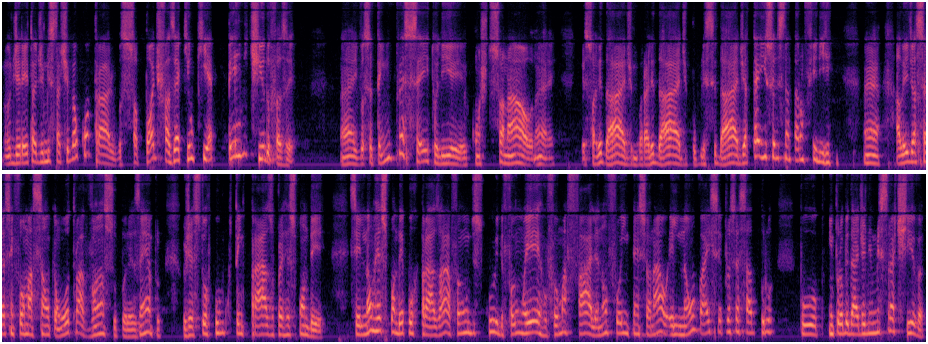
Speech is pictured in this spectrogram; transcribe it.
no direito administrativo é o contrário, você só pode fazer aquilo que é permitido fazer. Né? E você tem um preceito ali constitucional, né? pessoalidade, moralidade, publicidade, até isso eles tentaram ferir. Né? A lei de acesso à informação, que é um outro avanço, por exemplo, o gestor público tem prazo para responder. Se ele não responder por prazo, ah, foi um descuido, foi um erro, foi uma falha, não foi intencional, ele não vai ser processado por, por improbidade administrativa.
